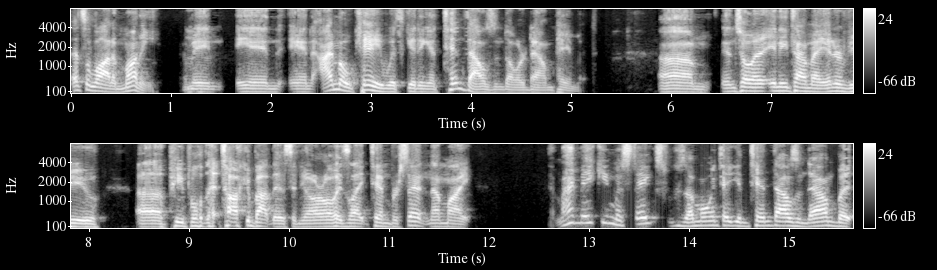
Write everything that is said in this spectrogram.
that's a lot of money. I mm-hmm. mean, and and I'm okay with getting a ten thousand dollar down payment. Um, and so anytime I interview uh, people that talk about this, and y'all are always like 10%, and I'm like, am I making mistakes because I'm only taking 10,000 down? But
